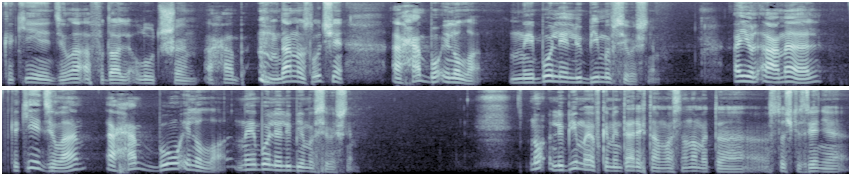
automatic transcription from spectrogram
какие дела афдаль лучше, ахаб. В данном случае ахаббу илаллах, наиболее любимый Всевышним. Аюль а'маль, какие дела ахаббу илаллах, наиболее любимый Всевышним. Но любимое в комментариях там в основном это с точки зрения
